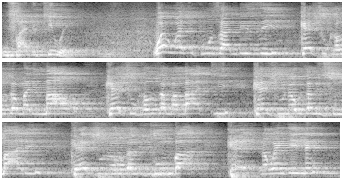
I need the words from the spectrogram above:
ufanikiwe. Wewe huwezi kuuza ndizi, kesho ukauza malimao, kesho ukauza mabati, kesho unauza misumari, kesho unauza mitumba ke... na wengine.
